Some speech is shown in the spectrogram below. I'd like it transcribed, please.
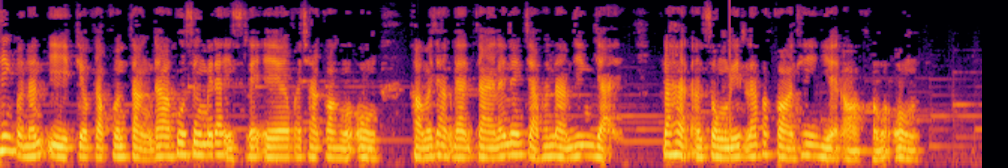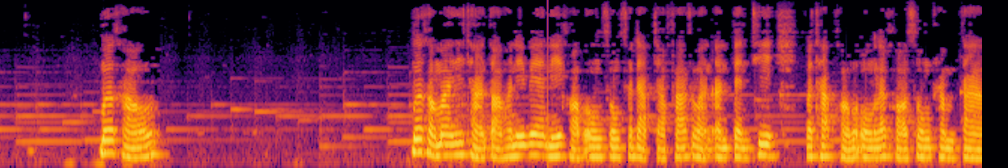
ยิ่งกว่านั้นอีกเกี่ยวกับคนต่างด้าวผู้ซึ่งไม่ได้อิสราเอลประชากรขององค์ เขามาจากแดนไกลและเนื่องจากพระนามยิ่งใหญ่พระหัตถ์อันทรงฤทธิ์และพระกรที่เหยียดออกของพระองค์ เมื่อเขา เมื่อเขามาอธิษฐานต่อพระนิเวศนี้ขอพระองค์ทรงสดับจากฟ้าสวรรค์อันเป็นที่ประทับของพระองค์และขอทรงทำตาม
